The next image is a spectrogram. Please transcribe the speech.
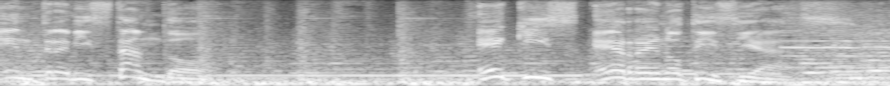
Entrevistando XR Noticias.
